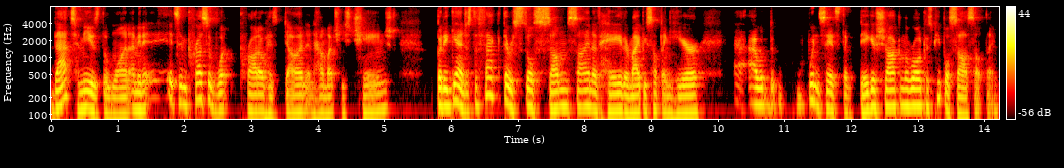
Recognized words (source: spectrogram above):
That to me is the one. I mean, it's impressive what Pratto has done and how much he's changed but again, just the fact that there was still some sign of, hey, there might be something here. I would wouldn't say it's the biggest shock in the world because people saw something.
